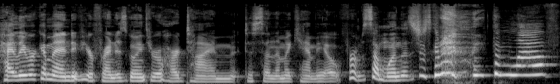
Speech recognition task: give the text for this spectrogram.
highly recommend if your friend is going through a hard time to send them a cameo from someone that's just to make them laugh.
